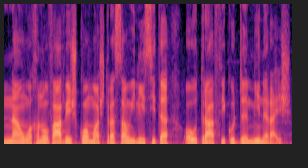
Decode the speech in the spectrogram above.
não renováveis como a extração ilícita ou o tráfico de minerais.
